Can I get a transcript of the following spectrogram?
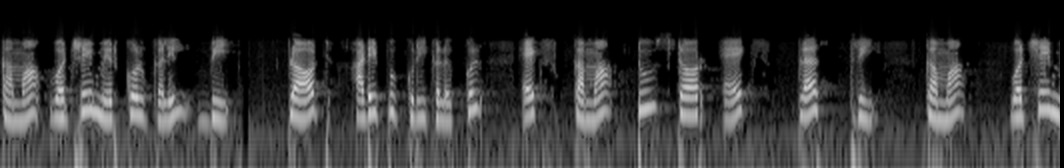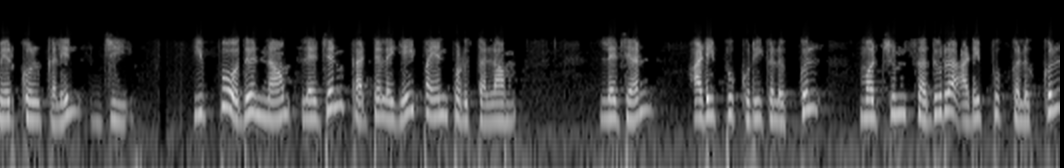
காமா ஒற்றை மேற்கோள்களில் ப் ப்ளாட் அடைப்பு குறிகளுக்குள் x 2 star x plus 3 comma ஒற்றை மேற்கோள்களில் ஜி இப்போது நாம் லீஜெண்ட் கட்டளையை பயன்படுத்தலாம். லீஜெண்ட் அடைப்பு குறிகளுக்குள் மற்றும் சதுர அடைப்புகளுக்குள்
